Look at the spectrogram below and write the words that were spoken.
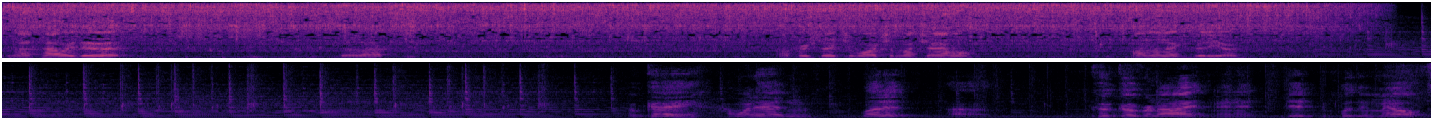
And that's how we do it. So that's, I appreciate you watching my channel. On the next video. Overnight and it did completely melt.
